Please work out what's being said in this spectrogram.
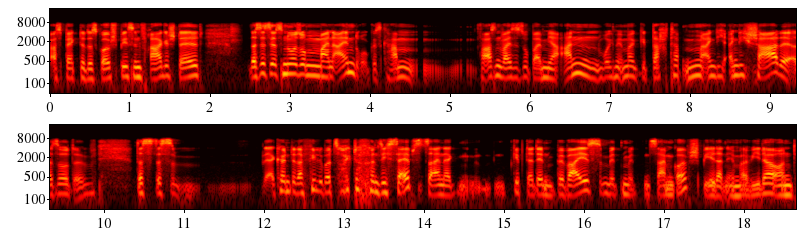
Aspekte des Golfspiels in Frage stellt. Das ist jetzt nur so mein Eindruck. Es kam phasenweise so bei mir an, wo ich mir immer gedacht habe, hm, eigentlich, eigentlich schade. Also das, das er könnte da viel überzeugter von sich selbst sein. Er gibt ja den Beweis mit, mit seinem Golfspiel dann immer wieder. Und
